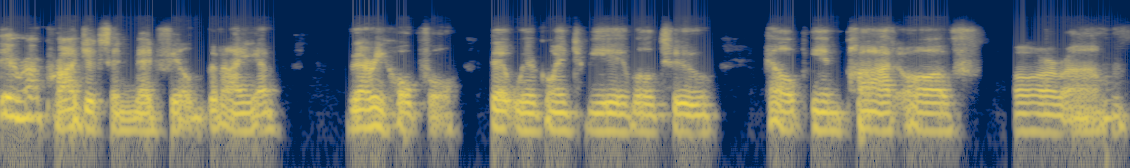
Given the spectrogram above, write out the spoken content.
There are projects in Medfield that I am very hopeful that we're going to be able to help in part of, or um,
